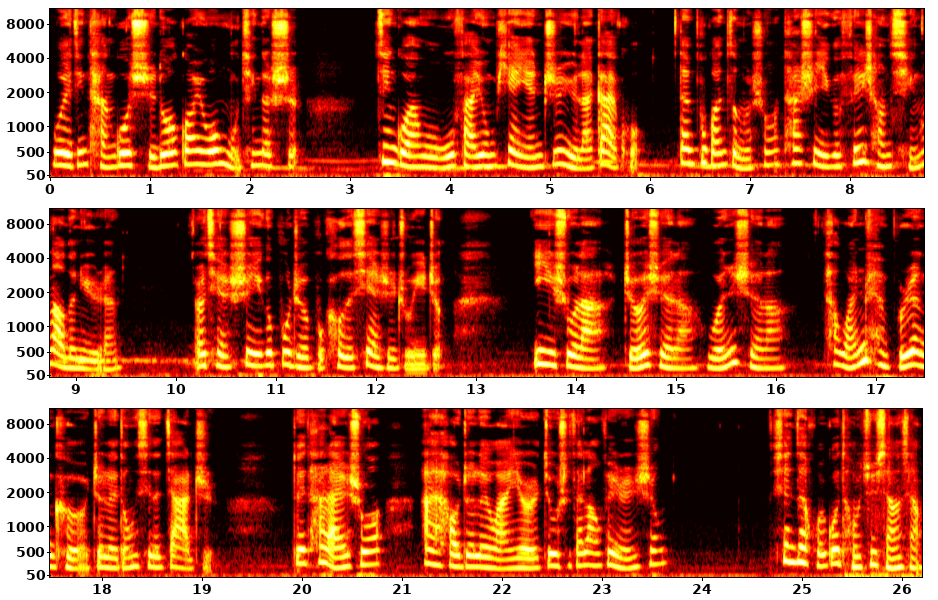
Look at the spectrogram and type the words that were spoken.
我已经谈过许多关于我母亲的事。尽管我无法用片言之语来概括，但不管怎么说，她是一个非常勤劳的女人，而且是一个不折不扣的现实主义者。艺术啦、哲学啦、文学啦，她完全不认可这类东西的价值。对她来说，爱好这类玩意儿就是在浪费人生。现在回过头去想想，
